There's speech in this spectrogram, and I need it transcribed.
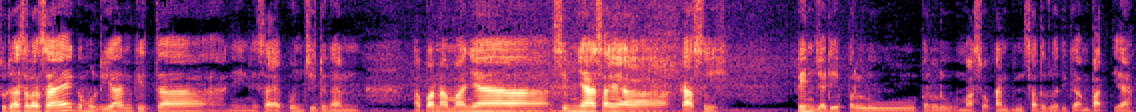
sudah selesai kemudian kita nah ini ini saya kunci dengan apa namanya simnya saya kasih pin jadi perlu perlu masukkan pin 1234 ya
